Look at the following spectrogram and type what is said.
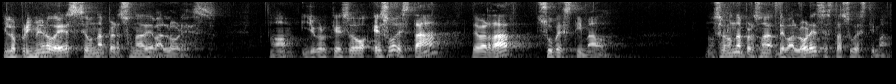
Y lo primero es ser una persona de valores. Y yo creo que eso, eso está, de verdad, subestimado. ¿no? Ser una persona de valores está subestimado.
